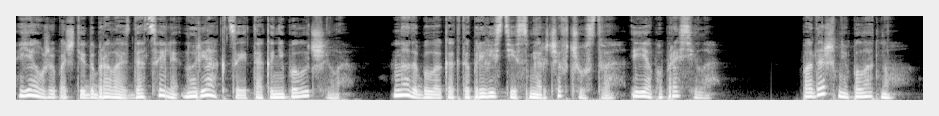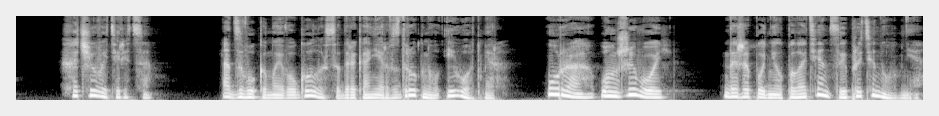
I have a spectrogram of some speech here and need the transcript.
Я уже почти добралась до цели, но реакции так и не получила. Надо было как-то привести смерча в чувство, и я попросила. «Подашь мне полотно? Хочу вытереться». От звука моего голоса драконьер вздрогнул и отмер. «Ура, он живой!» Даже поднял полотенце и протянул мне.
